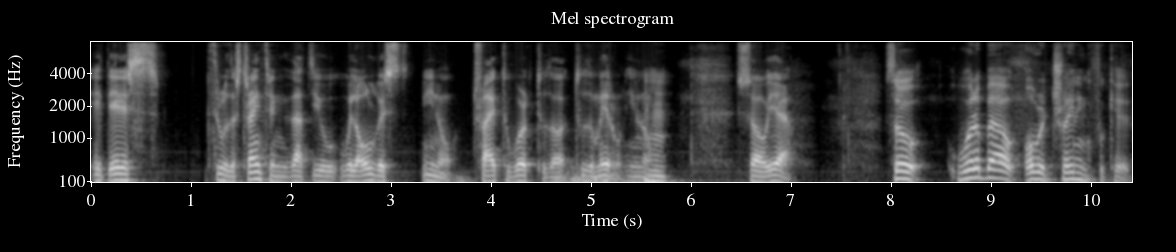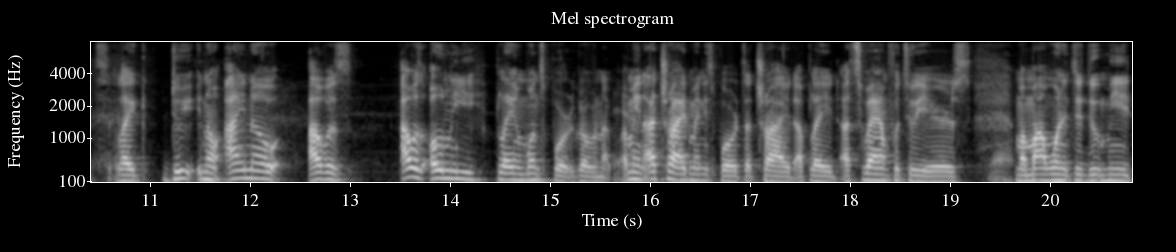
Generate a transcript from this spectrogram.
it is through the strengthening that you will always, you know, try to work to the to the middle. You know. So yeah, So, what about overtraining for kids? Like, do you, you know? I know I was, I was only playing one sport growing up. I mean, I tried many sports. I tried. I played. I swam for two years. My mom wanted to do me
